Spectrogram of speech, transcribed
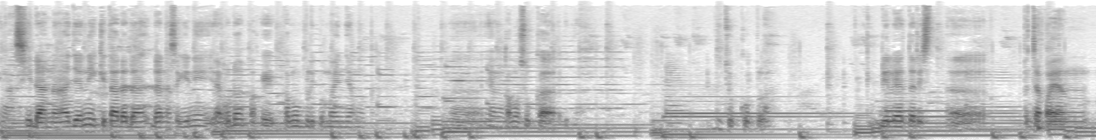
ngasih dana aja nih kita ada dana segini ya udah pakai kamu beli pemain yang uh, yang kamu suka itu cukup lah. Dilihat dari uh, pencapaian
